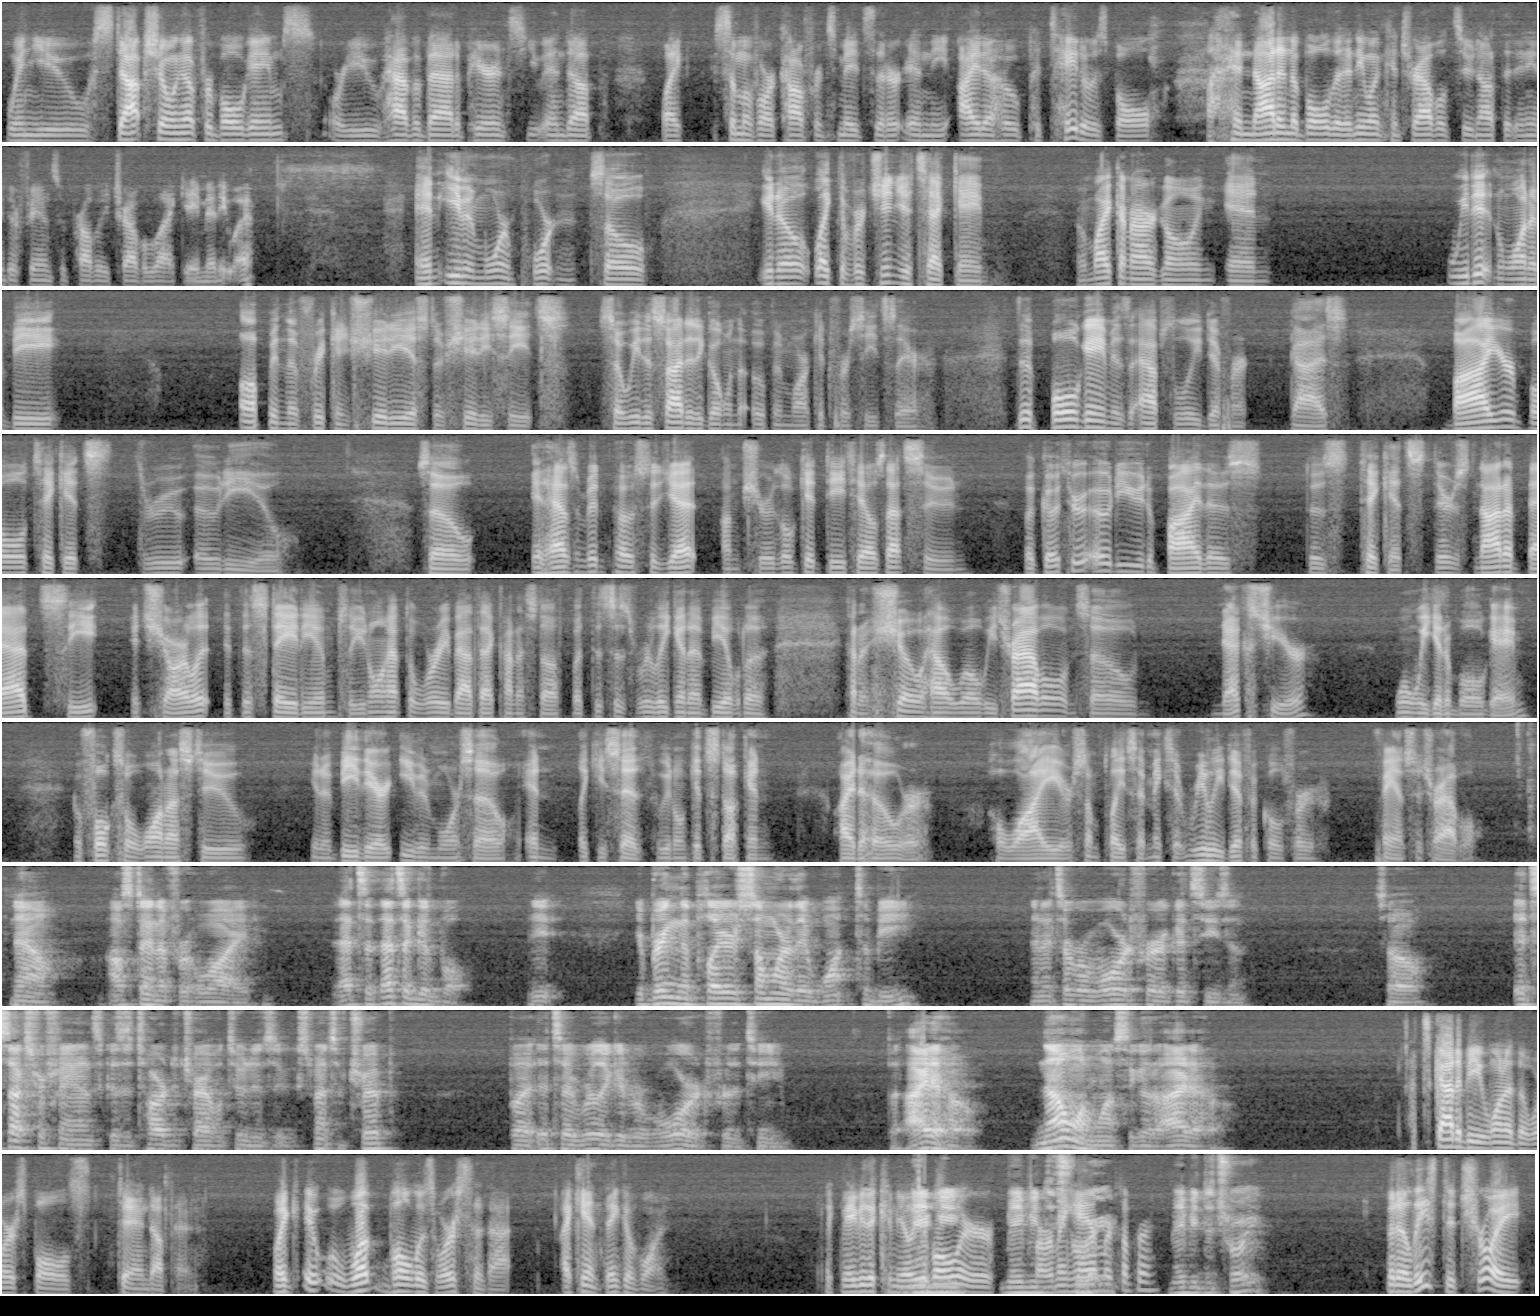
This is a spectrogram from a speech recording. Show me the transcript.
when you stop showing up for bowl games or you have a bad appearance, you end up like some of our conference mates that are in the Idaho Potatoes Bowl and not in a bowl that anyone can travel to. Not that any of their fans would probably travel to that game anyway. And even more important, so, you know, like the Virginia Tech game, Mike and I are going, and we didn't want to be up in the freaking shittiest of shitty seats. So we decided to go in the open market for seats there. The bowl game is absolutely different, guys buy your bowl tickets through ODU. So it hasn't been posted yet. I'm sure they'll get details that soon. But go through ODU to buy those those tickets. There's not a bad seat in Charlotte at this stadium, so you don't have to worry about that kind of stuff. But this is really going to be able to kind of show how well we travel. And so next year, when we get a bowl game, know, folks will want us to, you know, be there even more so. And like you said, we don't get stuck in Idaho or Hawaii or some place that makes it really difficult for fans to travel. Now, I'll stand up for Hawaii. That's a, that's a good bowl. You, you bring the players somewhere they want to be, and it's a reward for a good season. So it sucks for fans because it's hard to travel to and it's an expensive trip, but it's a really good reward for the team. But Idaho, no one wants to go to Idaho. That's got to be one of the worst bowls to end up in. Like, it, what bowl is worse than that? I can't think of one. Like maybe the Camellia Maybe- Bowl or maybe Birmingham Detroit. or something. Maybe Detroit. But at least Detroit,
